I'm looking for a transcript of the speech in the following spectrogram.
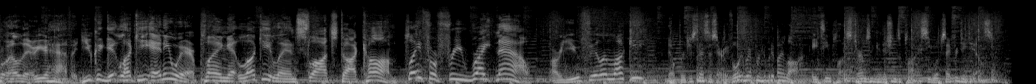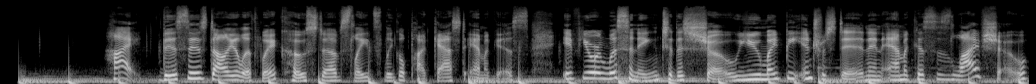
Well, there you have it. You can get lucky anywhere playing at LuckyLandSlots.com. Play for free right now. Are you feeling lucky? No purchase necessary. Void where prohibited by law. 18 plus. Terms and conditions apply. See website for details. Hi, this is Dahlia Lithwick, host of Slate's legal podcast, Amicus. If you're listening to this show, you might be interested in Amicus's live show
